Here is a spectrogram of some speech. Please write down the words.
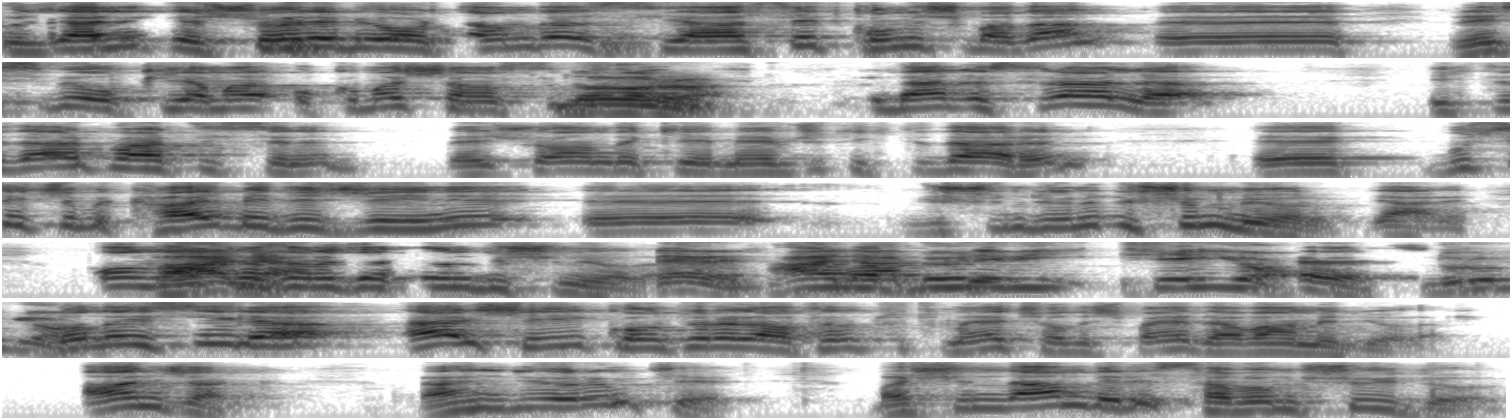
özellikle şöyle bir ortamda siyaset konuşmadan e, resmi okuyama okuma şansımız Doğru. Yok. Ben ısrarla iktidar partisinin ve şu andaki mevcut iktidarın e, bu seçimi kaybedeceğini e, düşündüğünü düşünmüyorum. Yani onlar Hala. kazanacaklarını düşünüyorlar. Evet hala Ama- böyle bir şey yok. Evet. Durum yok. Dolayısıyla her şeyi kontrol altında tutmaya çalışmaya devam ediyorlar. Ancak ben diyorum ki başından beri savım şuydu.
